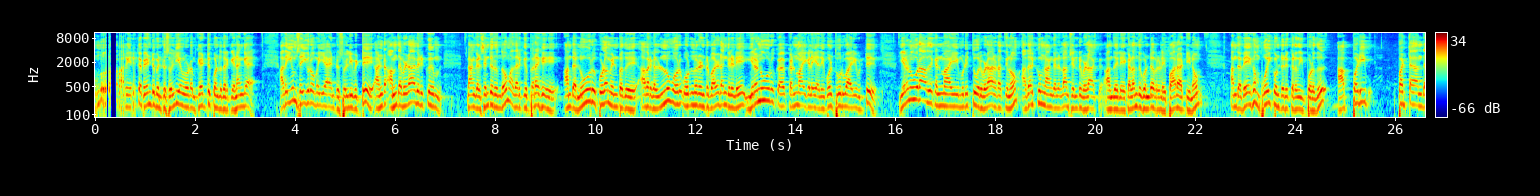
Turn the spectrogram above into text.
முன்னுதாரணமாக இருக்க வேண்டும் என்று சொல்லி அவர்களிடம் கேட்டுக்கொண்டதற்கு இணங்க அதையும் செய்கிறோம் ஐயா என்று சொல்லிவிட்டு அன்ற அந்த விழாவிற்கு நாங்கள் சென்றிருந்தோம். அதற்கு பிறகு அந்த நூறு குளம் என்பது அவர்கள் இன்னும் ஒரு ஒன்று ரெண்டு வருடங்களிலே இருநூறு க கண்மாய்களை அதேபோல் தூர்வாரி விட்டு இருநூறாவது கண்மாயை முடித்து ஒரு விழா நடத்தினோம். அதற்கும் நாங்கள் எல்லாம் சென்று விழா அதிலே கலந்து கொண்டு அவர்களை பாராட்டினோம். அந்த வேகம் போய்க் கொண்டிருக்கிறது இப்பொழுது. அப்படிப்பட்ட அந்த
